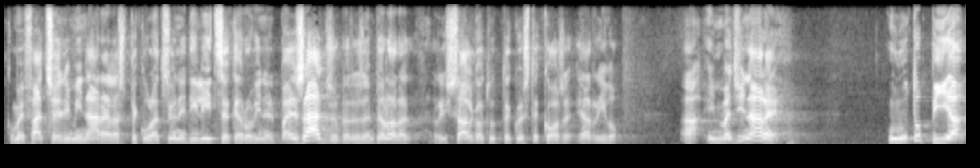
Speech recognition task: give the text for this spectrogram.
Come faccio a eliminare la speculazione edilizia che rovina il paesaggio, per esempio? Allora risalgo a tutte queste cose e arrivo a immaginare un'utopia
